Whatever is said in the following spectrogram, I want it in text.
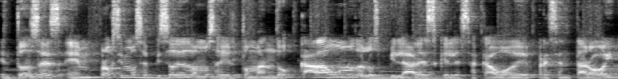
Entonces, en próximos episodios vamos a ir tomando cada uno de los pilares que les acabo de presentar hoy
